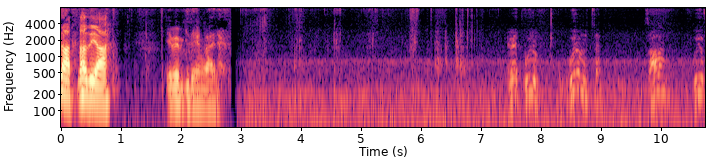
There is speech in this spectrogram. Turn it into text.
de atladı ya. Eve bir gideyim gayrı. Evet buyurun. Buyurun lütfen. Zalim buyur.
